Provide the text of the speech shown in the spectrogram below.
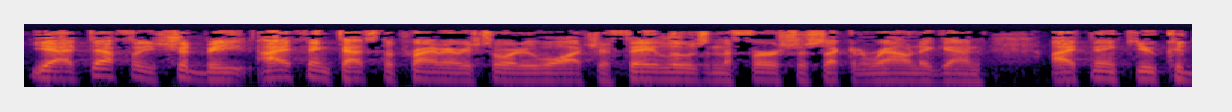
Yeah, it definitely should be. I think that's the primary story to watch. If they lose in the first or second round again, I think you could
